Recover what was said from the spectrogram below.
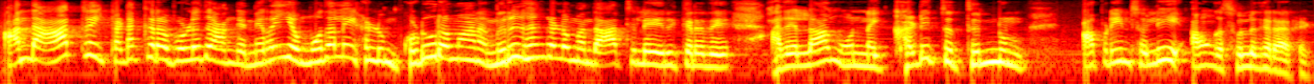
அந்த ஆற்றை கடக்கிற பொழுது அங்கே நிறைய முதலைகளும் கொடூரமான மிருகங்களும் அந்த ஆற்றிலே இருக்கிறது. அதெல்லாம் உன்னை கடித்து தின்னும் அப்படின்னு சொல்லி அவங்க சொல்லுகிறார்கள்.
